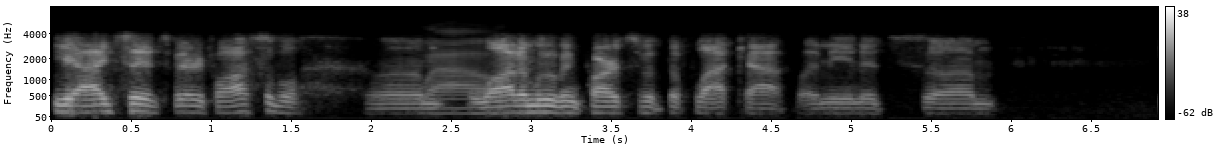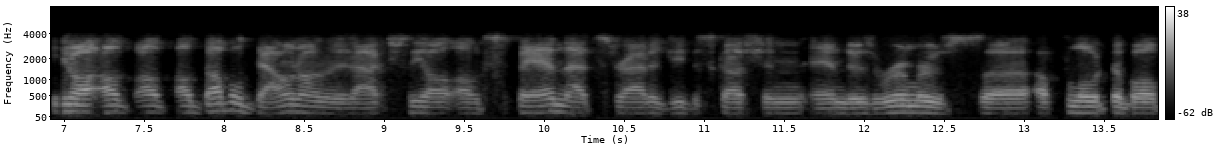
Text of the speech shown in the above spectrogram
Yeah, I'd say it's very possible. Um, wow. A lot of moving parts with the flat cap. I mean, it's um, you know, I'll, I'll, I'll double down on it. Actually, I'll, I'll expand that strategy discussion. And there's rumors uh, afloat about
